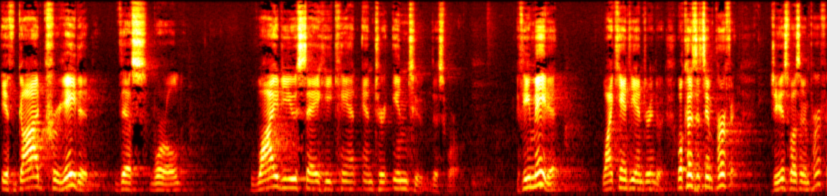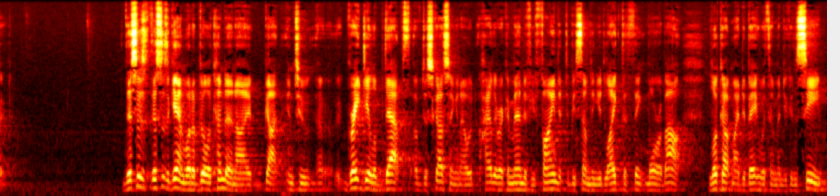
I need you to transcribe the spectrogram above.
if God created this world, why do you say he can't enter into this world? If he made it, why can't he enter into it? Well, because it's imperfect. Jesus wasn't imperfect. This is, this is again what Abdullah Kunde and I got into a great deal of depth of discussing, and I would highly recommend if you find it to be something you'd like to think more about, look up my debate with him, and you can see,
